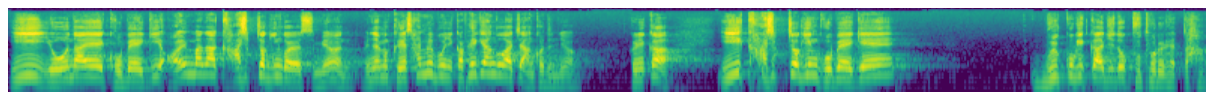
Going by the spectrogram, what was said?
이 요나의 고백이 얼마나 가식적인 거였으면 왜냐하면 그의 삶을 보니까 회개한 것 같지 않거든요. 그러니까 이 가식적인 고백에 물고기까지도 구토를 했다.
